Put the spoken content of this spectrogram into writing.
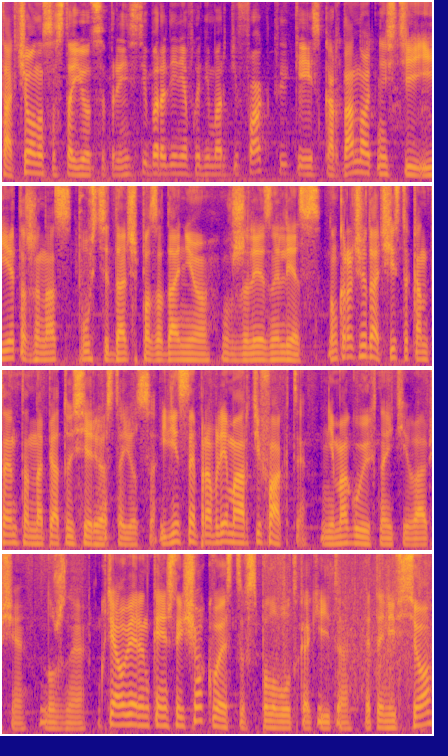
Так, Так, что у нас остается? Принести бороде необходимые артефакты, кейс кардану отнести, и это же нас пустит дальше по заданию в Железный лес. Ну, короче, да, чисто контента на пятую серию остается. Единственная проблема артефакты. Не могу их найти вообще, нужные. Хотя уверен, конечно, еще квесты всплывут какие-то. Это не все,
